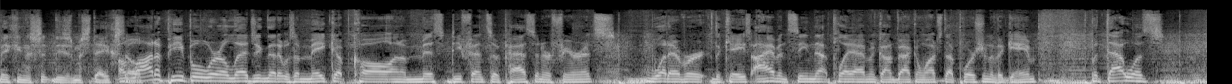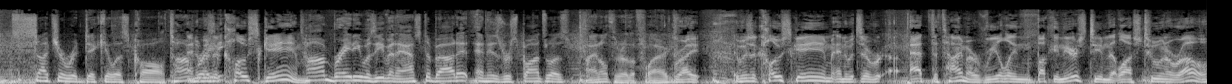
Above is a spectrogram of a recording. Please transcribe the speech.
making these mistakes. A lot of people were alleging that it was a makeup call on a missed defensive pass interference, whatever the case. I haven't seen that play. I haven't gone back and watched that portion of the game. But that was such a ridiculous call. Tom and it was a close game. Tom Brady was even asked about it, and his response was, I don't throw the flag. Right. It was a close game, and it was a, at the time a reeling Buccaneers team that lost two in a row.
